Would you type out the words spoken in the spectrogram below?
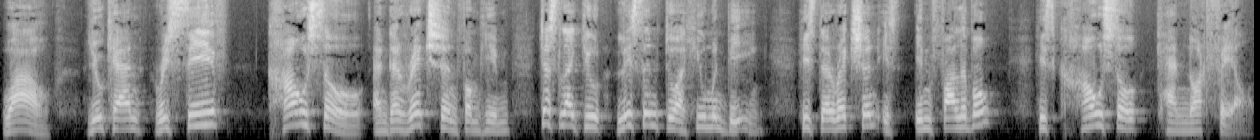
Wow. You can receive counsel and direction from Him just like you listen to a human being. His direction is infallible. His counsel cannot fail.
